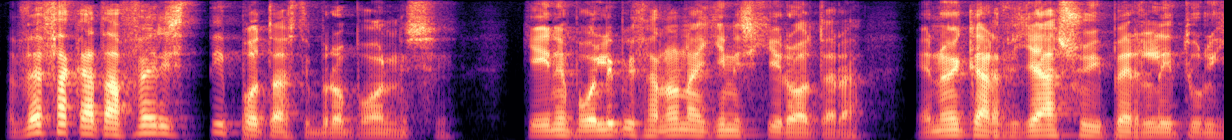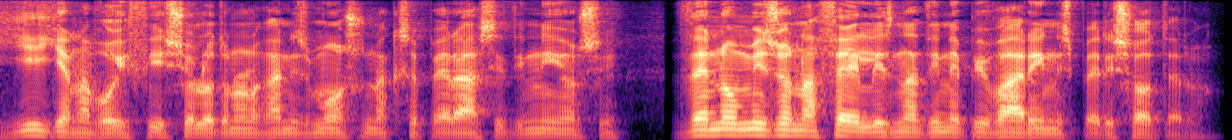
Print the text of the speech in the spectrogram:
δεν θα καταφέρεις τίποτα στην προπόνηση. Και είναι πολύ πιθανό να γίνεις χειρότερα, ενώ η καρδιά σου υπερλειτουργεί για να βοηθήσει όλο τον οργανισμό σου να ξεπεράσει την ίωση. Δεν νομίζω να θέλεις να την επιβαρύνεις περισσότερο.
